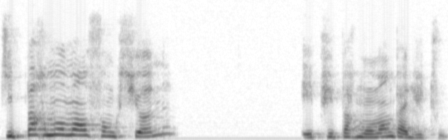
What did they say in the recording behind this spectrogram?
qui par moment fonctionne et puis par moment pas du tout.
